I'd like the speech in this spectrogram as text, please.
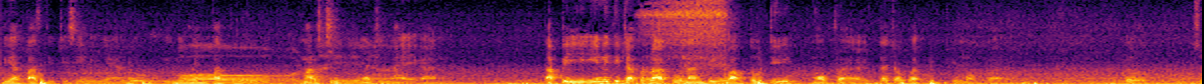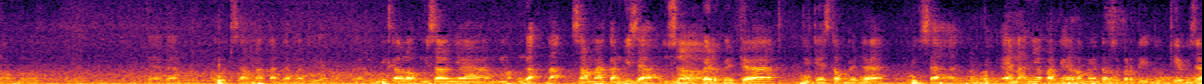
lihat pasti di sininya lo ini min Oh, 40 marginnya iya. dinaikkan. Tapi ini tidak berlaku nanti waktu di mobile. Kita coba di mobile. Loh. Sama. Ya kan? Oh disamakan sama dia mobile. Ini kalau misalnya nggak tak samakan bisa. di Bisa. mobile beda di desktop beda bisa. Enaknya pakai Elementor seperti itu. Dia bisa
